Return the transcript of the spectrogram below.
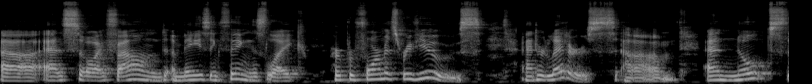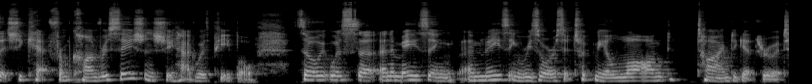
Uh, and so I found amazing things like her performance reviews and her letters um, and notes that she kept from conversations she had with people. So it was uh, an amazing, amazing resource. It took me a long time to get through it.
